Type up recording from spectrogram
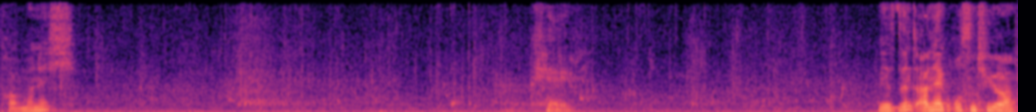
Brauchen wir nicht. Okay. Wir sind an der großen Tür.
